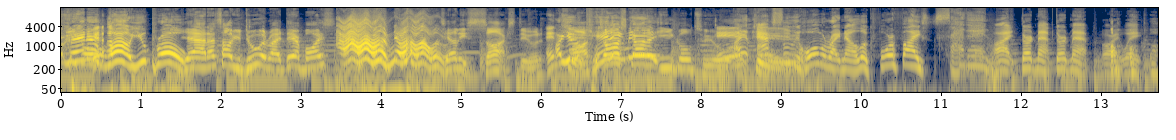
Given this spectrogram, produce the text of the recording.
two, you Crainer? Wow, you pro. Yeah, that's how you do it right there, boys. Ah, no. Jelly sucks, dude. And Are you two. Josh- kidding Josh got an eagle too. And I am two. absolutely horrible right now. Look, four, five, seven. All right, third map, third map. All right, Oh, wait. oh, oh,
